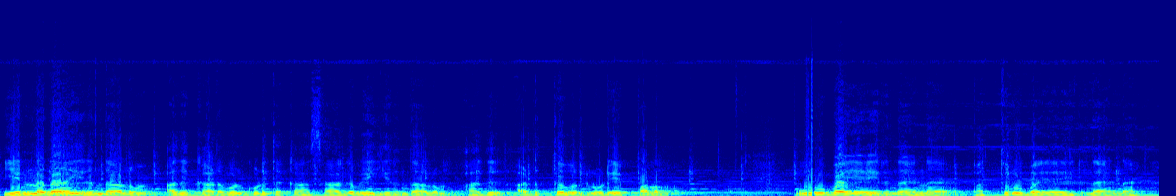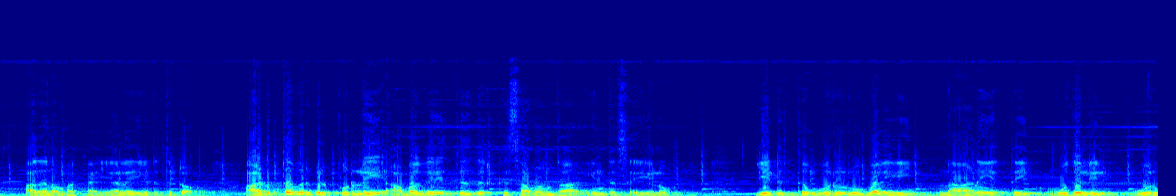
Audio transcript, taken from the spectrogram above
என்னதான் இருந்தாலும் அது கடவுள் கொடுத்த காசாகவே இருந்தாலும் அது அடுத்தவர்களுடைய பணம். ஒரு ரூபாயா இருந்தா என்ன? பத்து ரூபாயா இருந்தால் என்ன? அதை நம்ம கையால் எடுத்துட்டோம். அடுத்தவர்கள் பொருளை அபகரித்ததற்கு சமம் தான் இந்த செயலும். எடுத்த ஒரு ரூபாயை நாணயத்தை முதலில் ஒரு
